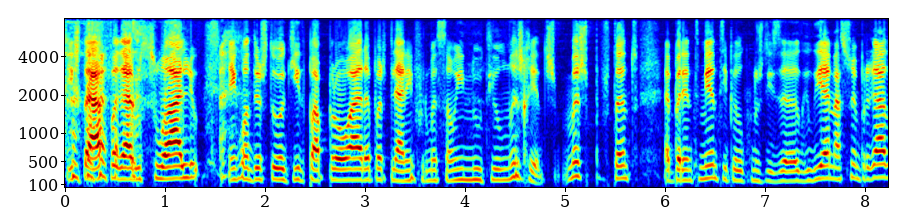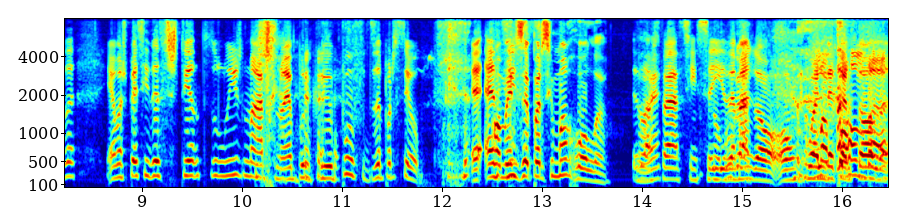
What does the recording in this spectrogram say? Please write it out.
e está a afagar o soalho enquanto eu estou aqui de papo para o ar a partilhar informação inútil nas redes. Mas, portanto, aparentemente, e pelo que nos diz a Liliana, a sua empregada é uma espécie de assistente do Luís de Matos, não é? Porque, puf, desapareceu. Eh, Ao antes menos disso- apareceu uma rola. Lá é? está, assim, saía da manga ou, ou um coelho Uma da pomba. cartola.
